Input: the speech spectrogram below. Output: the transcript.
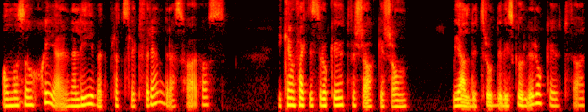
om vad som sker när livet plötsligt förändras för oss. Vi kan faktiskt råka ut för saker som vi aldrig trodde vi skulle råka ut för.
